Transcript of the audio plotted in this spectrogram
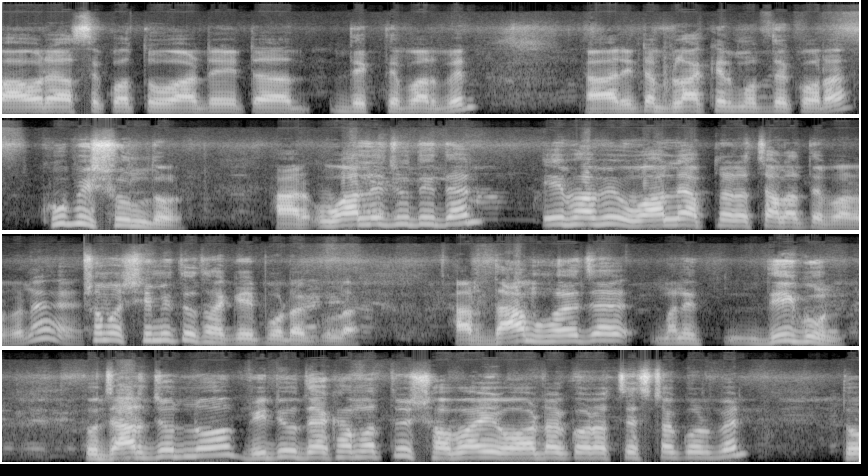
পাওয়ারে আছে, কত ওয়ার্ডে এটা দেখতে পারবেন। আর এটা ব্ল্যাকের মধ্যে করা, খুবই সুন্দর। আর ওয়ালে যদি দেন, এভাবে ওয়ালে আপনারা চালাতে পারবেন হ্যাঁ? সময় সীমিত থাকে এই প্রোডাক্টগুলো আর দাম হয়ে যায় মানে দ্বিগুণ। তো যার জন্য ভিডিও দেখা মাত্রই সবাই অর্ডার করার চেষ্টা করবেন। তো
